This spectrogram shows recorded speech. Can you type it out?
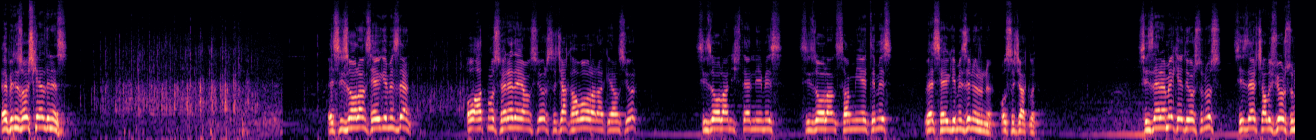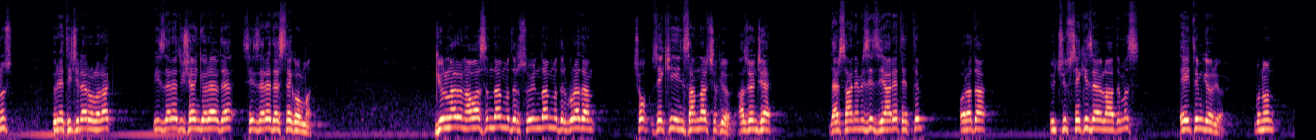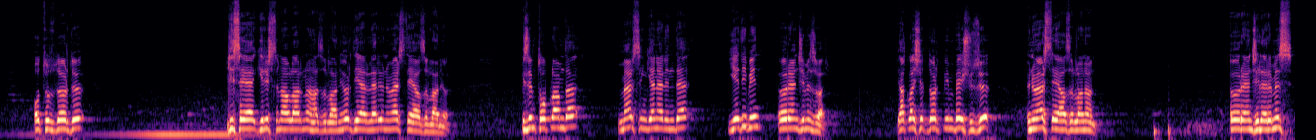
Hepiniz hoş geldiniz. Ve size olan sevgimizden o atmosfere de yansıyor, sıcak hava olarak yansıyor. Size olan içtenliğimiz, size olan samimiyetimiz ve sevgimizin ürünü o sıcaklık. Sizler emek ediyorsunuz, sizler çalışıyorsunuz. Üreticiler olarak bizlere düşen görev de sizlere destek olmak. Günlerin havasından mıdır, suyundan mıdır buradan çok zeki insanlar çıkıyor. Az önce dershanemizi ziyaret ettim. Orada 308 evladımız eğitim görüyor. Bunun 34'ü liseye giriş sınavlarını hazırlanıyor, diğerleri üniversiteye hazırlanıyor. Bizim toplamda Mersin genelinde 7 bin öğrencimiz var. Yaklaşık 4500'ü üniversiteye hazırlanan öğrencilerimiz,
